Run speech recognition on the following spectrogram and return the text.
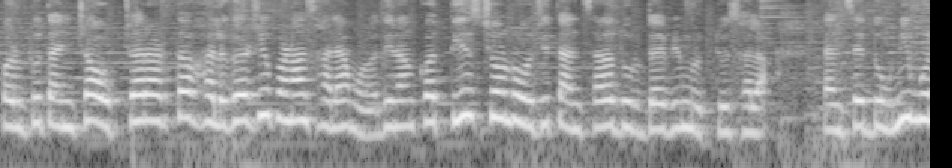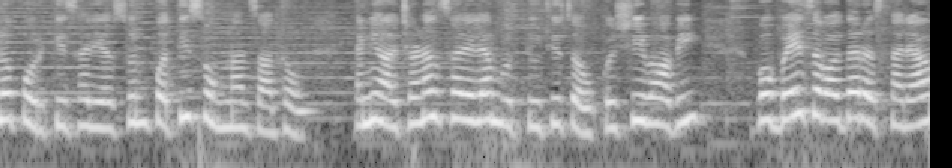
परंतु त्यांच्या उपचारार्थ हलगर्जीपणा झाल्यामुळे दिनांक तीस जून रोजी त्यांचा दुर्दैवी मृत्यू झाला. त्यांचे दोन्ही मुलं पोरकी झाली असून पती सोमनाथ जाधव यांनी अचानक झालेल्या मृत्यूची चौकशी व्हावी व बेजबाबदार असणाऱ्या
